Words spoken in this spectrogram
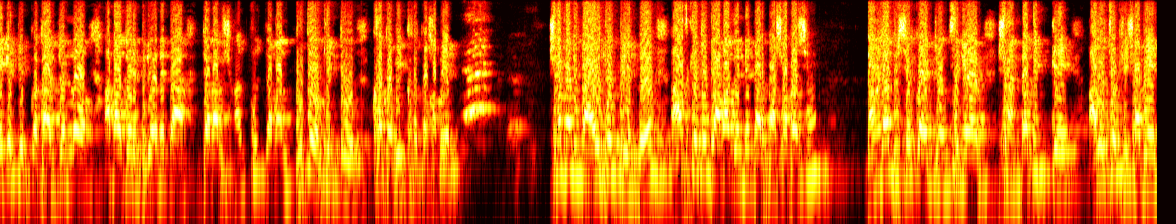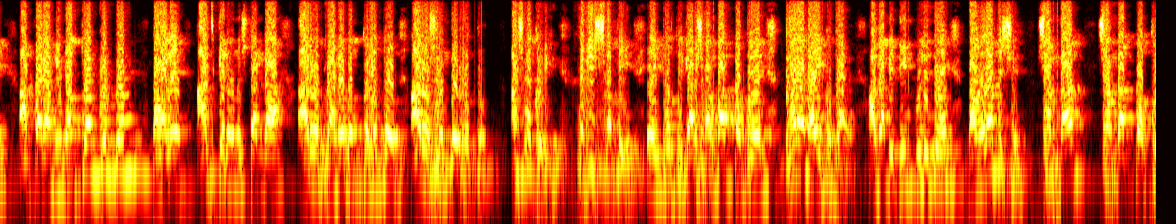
নেগেটিভ কথার জন্য আমাদের প্রিয় নেতা জনাব শামসুজ্জামান দুটো কিন্তু ক্ষতবিক্ষত হবেন। সম্মানিত আয়োজক বৃন্দ আজকে যদি আমাদের নেতার পাশাপাশি বাংলাদেশের কয়েকজন সিনিয়র সাংবাদিককে আলোচক হিসাবে আপনারা নিমন্ত্রণ করতেন তাহলে আজকের অনুষ্ঠানটা আরও প্রাণবন্ত হতো, আরও সুন্দর হতো। আশা করি ভবিষ্যতে এই পত্রিকার সংবাদপত্রের ধারাবাহিকতায় আগামী দিনগুলিতে বাংলাদেশের সংবাদ, সংবাদপত্র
